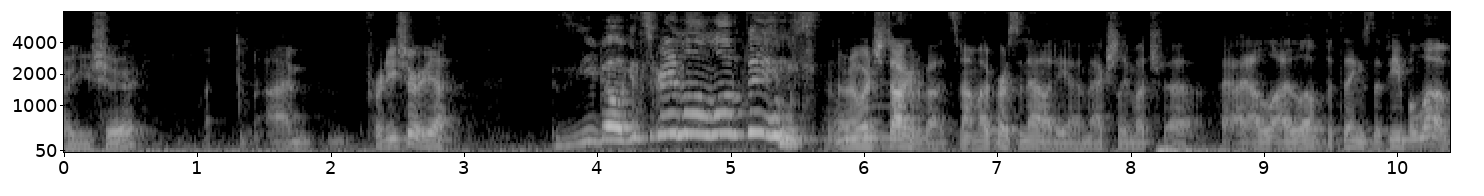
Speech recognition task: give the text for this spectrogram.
Are you sure? I'm pretty sure. Yeah. Because you go against the grain on a lot of things. I don't know what you're talking about. It's not my personality. I'm actually much. Uh, I, I, I love the things that people love.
